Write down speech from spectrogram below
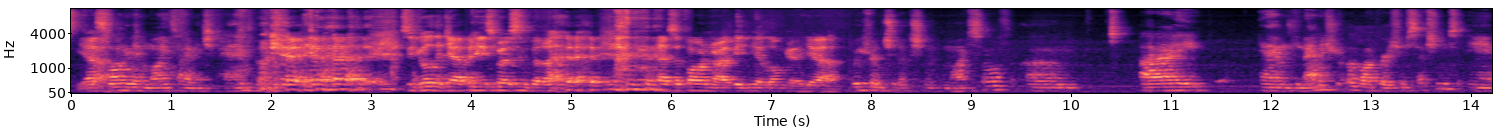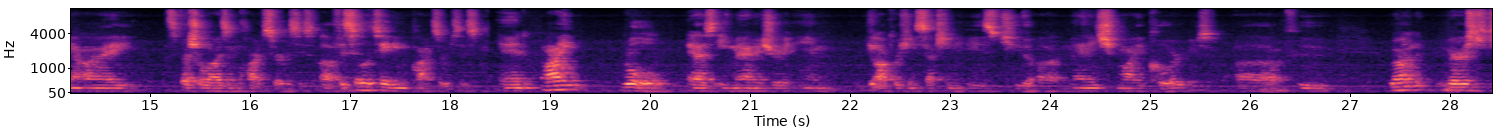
It's longer than my time in Japan. Okay. so you're the Japanese person, but I, as a foreigner, I've been here longer. Yeah. Brief introduction of myself. Um, I am the manager of operations sections, and I specialize in client services, uh, facilitating client services. And my role as a manager in the operations section is to uh, manage my coworkers uh, who run various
